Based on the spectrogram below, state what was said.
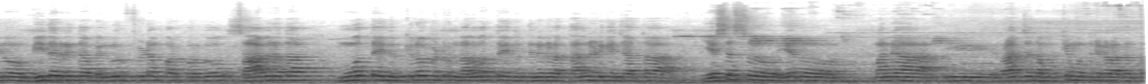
ಏನು ಬೀದರ್ನಿಂದ ಬೆಂಗಳೂರು ಫ್ರೀಡಂ ಪಾರ್ಕ್ವರೆಗೂ ಸಾವಿರದ ಮೂವತ್ತೈದು ಕಿಲೋಮೀಟರ್ ನಲವತ್ತೈದು ದಿನಗಳ ಕಾಲ್ನಡಿಗೆ ಜಾಥಾ ಯಶಸ್ಸು ಏನು ಮಾನ್ಯ ಈ ರಾಜ್ಯದ ಮುಖ್ಯಮಂತ್ರಿಗಳಾದಂಥ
